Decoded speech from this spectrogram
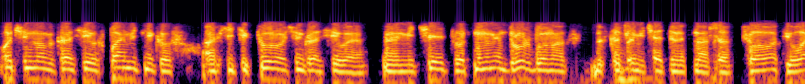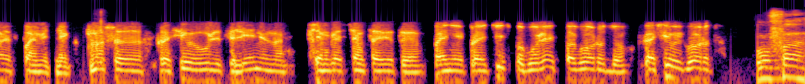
очень много красивых памятников, архитектура очень красивая, э, мечеть. Вот монумент дружбы у нас достопримечательность наша. Салават Юлаев памятник. Наша красивая улица Ленина. Всем гостям советую по ней пройтись, погулять по городу. Красивый город. Уфа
